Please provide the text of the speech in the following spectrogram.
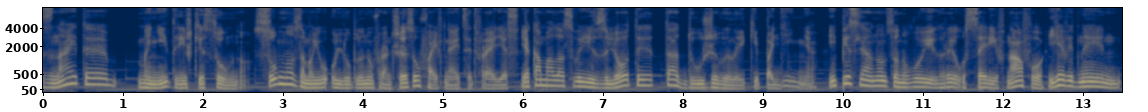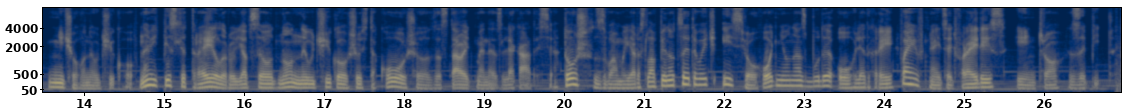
Знаєте, мені трішки сумно. Сумно за мою улюблену франшизу Five Nights at Freddy's, яка мала свої зльоти та дуже великі падіння. І після анонсу нової гри у серії FNAF я від неї нічого не очікував. Навіть після трейлеру я все одно не очікував щось такого, що заставить мене злякатися. Тож з вами Ярослав Піноцитович, і сьогодні у нас буде огляд гри Five Nights at Freddy's Intro The Pit.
